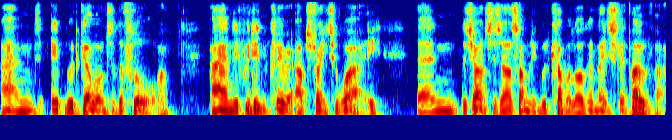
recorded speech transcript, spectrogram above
and it would go onto the floor. And if we didn't clear it up straight away, then the chances are somebody would come along and they'd slip over.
